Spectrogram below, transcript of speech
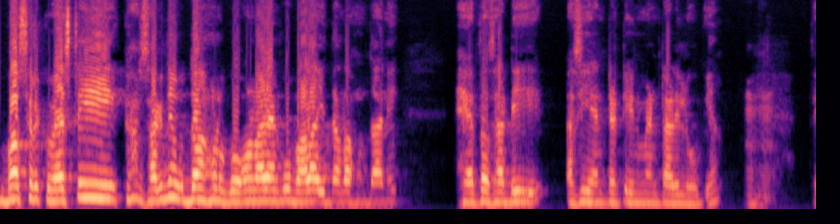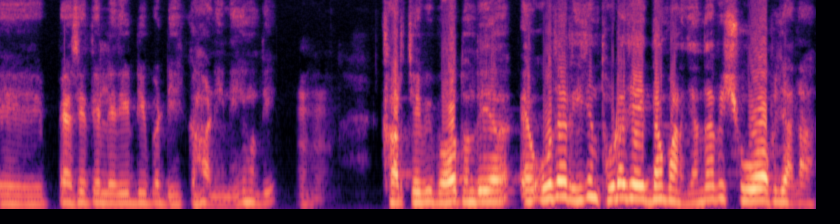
ਬਸ ਰਿਕੁਐਸਟ ਹੀ ਕਰ ਸਕਦੇ ਹਾਂ ਉਦਾਂ ਹੁਣ ਗਾਉਣ ਵਾਲਿਆਂ ਕੋਲ ਬਾਲਾ ਇਦਾਂ ਦਾ ਹੁੰਦਾ ਨਹੀਂ। ਹੈ ਤਾਂ ਸਾਡੀ ਅਸੀਂ ਐਂਟਰਟੇਨਮੈਂਟ ਵਾਲੇ ਲੋਕ ਆ। ਹੂੰ ਹੂੰ। ਤੇ ਪੈਸੇ ਧੇਲੇ ਦੀ ਏਡੀ ਵੱਡੀ ਕਹਾਣੀ ਨਹੀਂ ਹੁੰਦੀ। ਖਰਚੇ ਵੀ ਬਹੁਤ ਹੁੰਦੇ ਆ। ਇਹ- ਉਹਦਾ ਰੀਜਨ ਥੋੜਾ ਜਿਹਾ ਇਦਾਂ ਬਣ ਜਾਂਦਾ ਵੀ ਸ਼ੋਅ ਆਫ ਜ਼ਿਆਦਾ।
